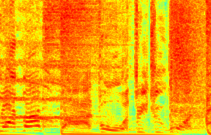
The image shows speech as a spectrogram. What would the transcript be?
you have fun? Five, four, three, two, one.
